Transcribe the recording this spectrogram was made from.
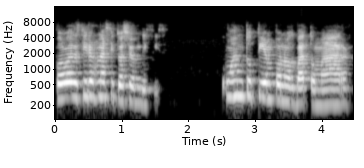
puedo decir, es una situación difícil. ¿Cuánto tiempo nos va a tomar?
